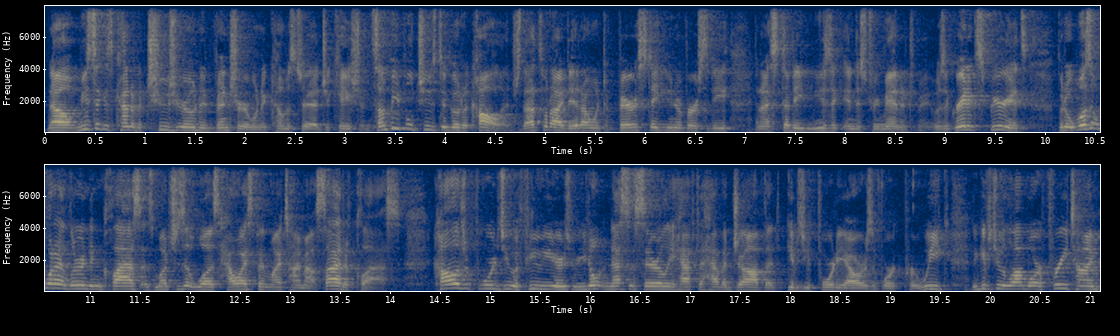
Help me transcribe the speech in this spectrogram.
Now, music is kind of a choose your own adventure when it comes to education. Some people choose to go to college. That's what I did. I went to Ferris State University and I studied music industry management. It was a great experience, but it wasn't what I learned in class as much as it was how I spent my time outside of class. College affords you a few years where you don't necessarily have to have a job that gives you 40 hours of work per week. It gives you a lot more free time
